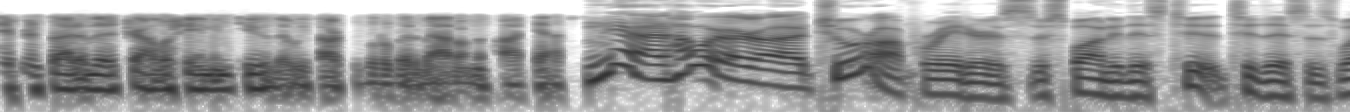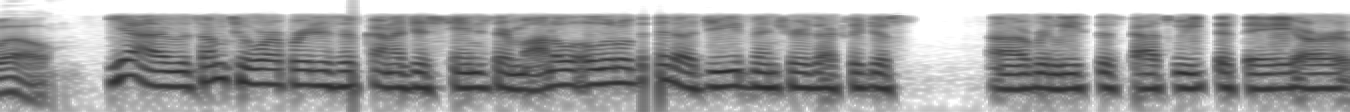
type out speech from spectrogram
different side of the travel shaming too that we talked a little bit about on the podcast. Yeah, and how are uh, tour operators responding to this to to this as well? Yeah, some tour operators have kind of just changed their model a little bit. Uh, G Adventures actually just uh, released this past week that they are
